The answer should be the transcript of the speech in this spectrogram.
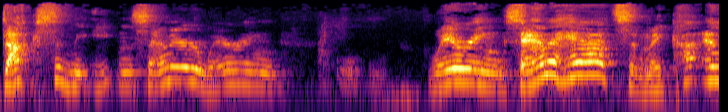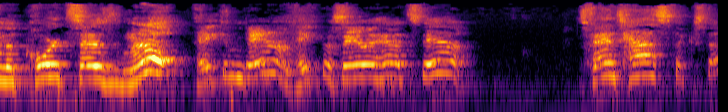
Ducks in the Eaton Center wearing wearing Santa hats, and they cut, and the court says, no, take them down, take the Santa hats down. It's fantastic stuff.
